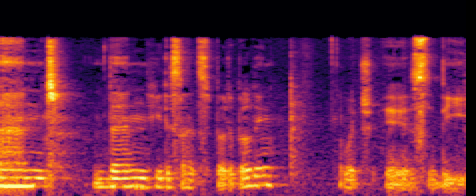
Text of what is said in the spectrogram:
And then he decides to build a building, which is the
